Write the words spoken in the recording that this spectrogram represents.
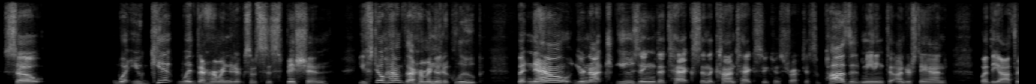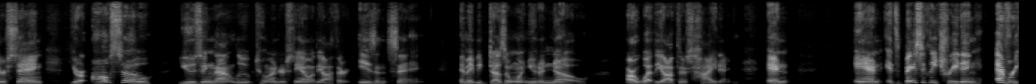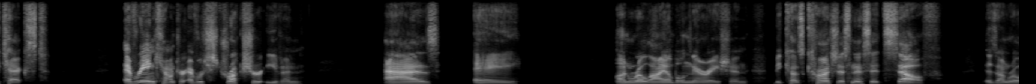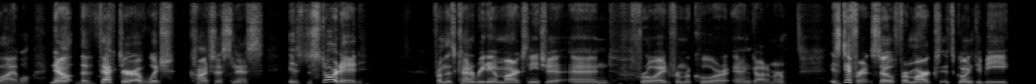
so, what you get with the hermeneutics of suspicion, you still have the hermeneutic loop, but now you're not using the text and the context to construct a suppositive meaning to understand what the author is saying. You're also using that loop to understand what the author isn't saying and maybe doesn't want you to know or what the author's hiding. And and it's basically treating every text, every encounter, every structure even as a unreliable narration because consciousness itself is unreliable. Now, the vector of which consciousness is distorted from this kind of reading of Marx, Nietzsche, and Freud, from Ricoeur and Gadamer, is different. So for Marx, it's going to be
